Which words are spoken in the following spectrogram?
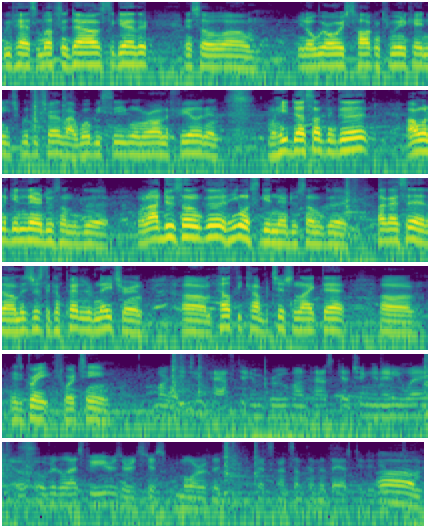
we've had some ups and downs together, and so um, you know we're always talking, communicating each with each other, like what we see when we're on the field, and when he does something good, I want to get in there and do something good. When I do something good, he wants to get in there and do something good. Like I said, um, it's just a competitive nature, and um, healthy competition like that um, is great for a team. Mark, did you have to improve on pass catching in any way over the last few years, or it's just more of the that's not something that they asked you to do? Um,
